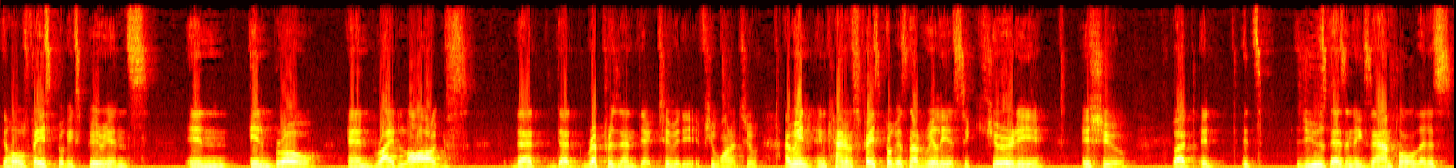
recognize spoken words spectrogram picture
the whole Facebook experience in, in Bro and write logs that, that represent the activity if you wanted to. I mean, in kind of Facebook, it's not really a security issue, but it, it's used as an example that is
